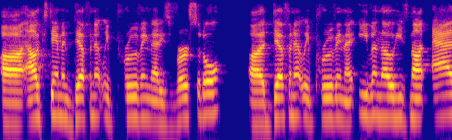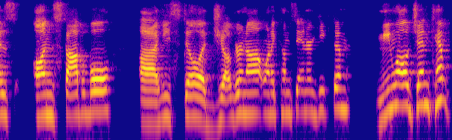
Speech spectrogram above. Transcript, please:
Uh, Alex Damon definitely proving that he's versatile. Uh, definitely proving that even though he's not as unstoppable, uh, he's still a juggernaut when it comes to Innergeekdom. Meanwhile, Jen Kempe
